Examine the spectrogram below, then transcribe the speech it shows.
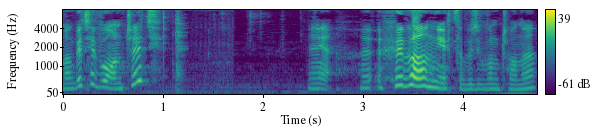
Mogę cię włączyć? Nie. Ch- Chyba on nie chce być włączony.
